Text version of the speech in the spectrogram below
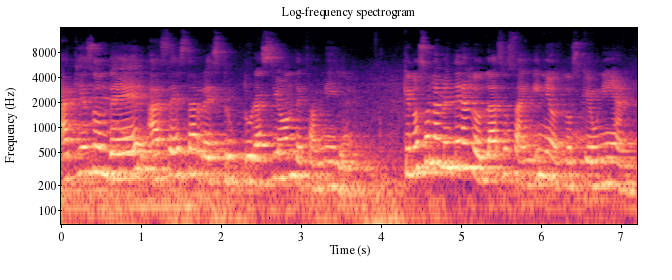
Aquí es donde Él hace esta reestructuración de familia, que no solamente eran los lazos sanguíneos los que unían,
